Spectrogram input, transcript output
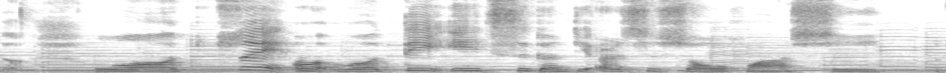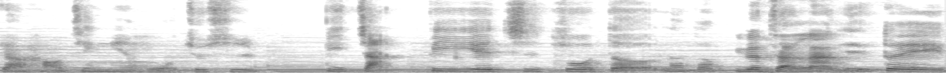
的，我最我我第一次跟第二次收花是刚好今年我就是。毕展毕业制作的那个一个展览，对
